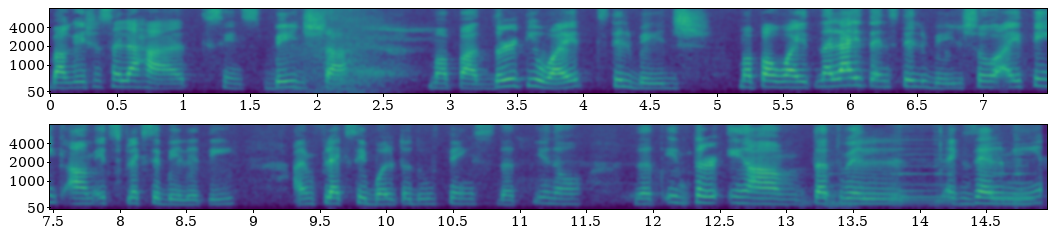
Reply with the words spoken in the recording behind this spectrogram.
Bagay siya sa lahat since beige siya. Mapa dirty white, still beige. Mapa white na light and still beige. So I think um, it's flexibility. I'm flexible to do things that, you know, that inter um, that will excel me.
